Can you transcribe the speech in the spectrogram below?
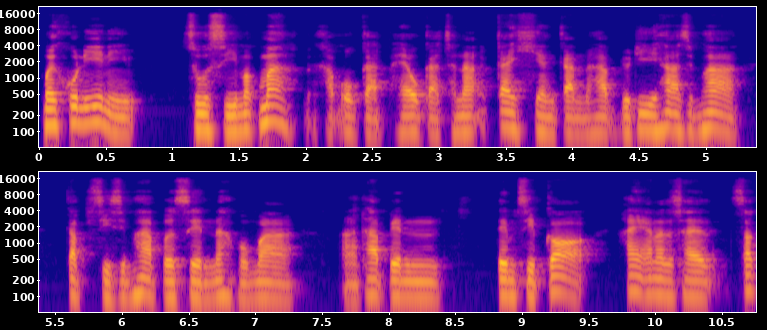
เมื่อคู่นี้นี่สูสีมากๆนะครับโอกาสแพ้โอกาสชนะใกล้เคียงกันนะครับ อยู่ที่ 55 กับ 45เปอร์เซ็นต์นะผมว่า อ่าถ้าเป็นเต็ม 10 ก็ให้อนันตชัยสัก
